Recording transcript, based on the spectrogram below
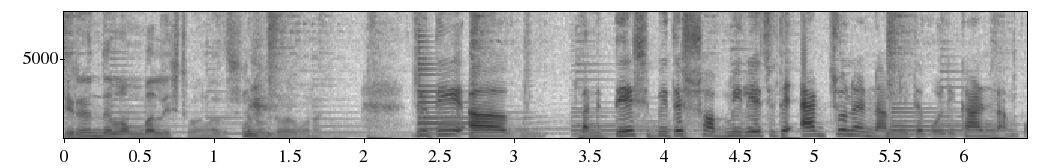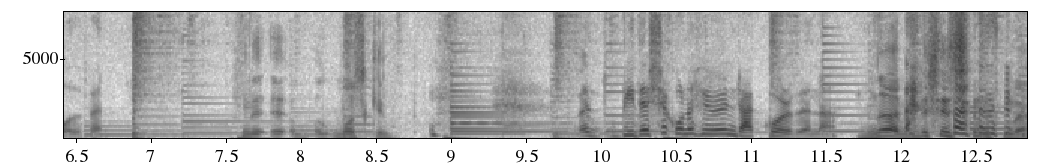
হিরোইনদের লম্বা লিস্ট বাংলাদেশে বলতে পারব না যদি মানে দেশ বিদেশ সব মিলিয়ে যদি একজনের নাম নিতে বলি কার নাম বলবেন? মুশকিল। বিদেশে কোনো হিরোইন রাগ করবে না। না বিদেশের না।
